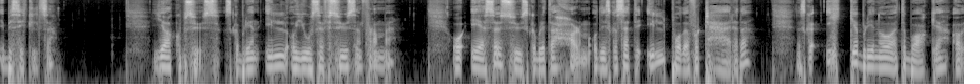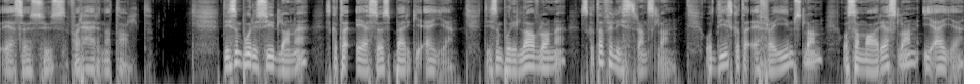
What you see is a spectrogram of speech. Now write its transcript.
i besittelse. Jakobs hus skal bli en ild, og Josefs hus en flamme. Og Esaus hus skal bli til halm, og de skal sette ild på det og fortære det. Det skal ikke bli noe tilbake av Esaus hus, for Herren har talt. De som bor i Sydlandet, skal ta Esaus berg i eie. De som bor i lavlandet, skal ta Filistrenes land. Og de skal ta Efraims land og Samarias land i eie,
